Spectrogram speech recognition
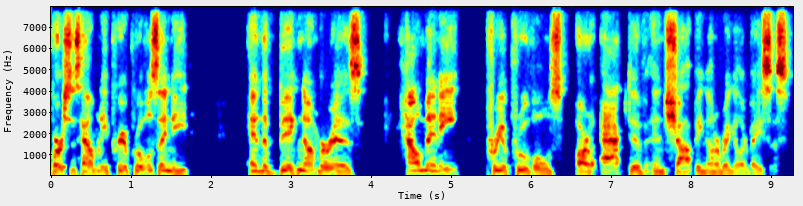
versus how many pre approvals they need. And the big number is how many pre approvals are active and shopping on a regular basis.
